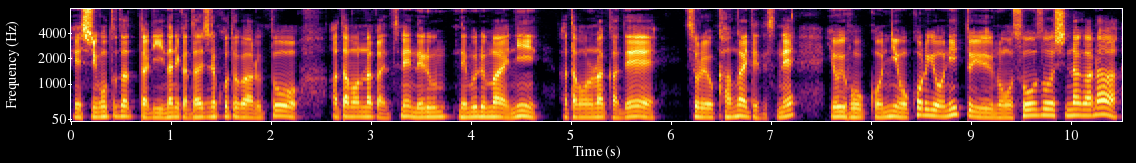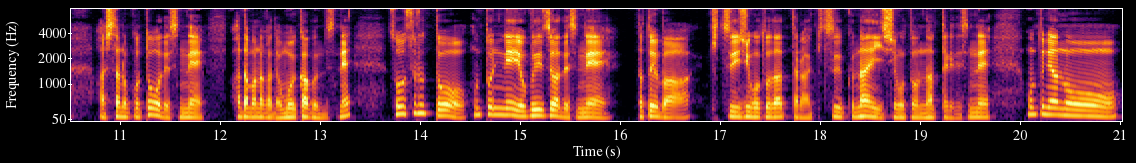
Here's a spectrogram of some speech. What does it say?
え仕事だったり何か大事なことがあると、頭の中ですね、寝る、眠る前に頭の中で、それを考えてですね、良い方向に起こるようにというのを想像しながら、明日のことをですね、頭の中で思い浮かぶんですね。そうすると、本当にね、翌日はですね、例えば、きつい仕事だったらきつくない仕事になったりですね。本当にあの、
